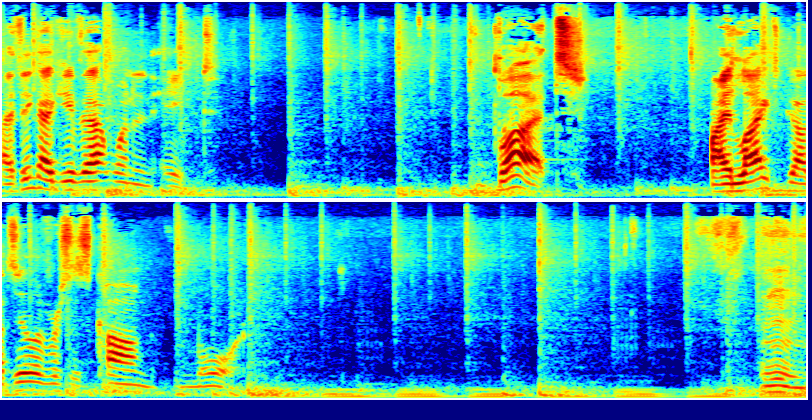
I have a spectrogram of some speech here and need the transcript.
I think I gave that one an eight, but I liked Godzilla versus Kong more. Mm.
